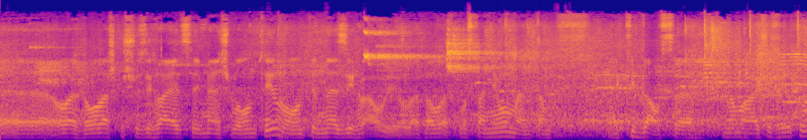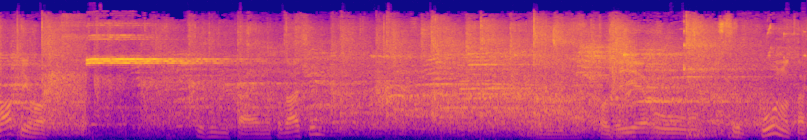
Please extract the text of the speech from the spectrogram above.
е, Олег Олешко, що зіграє цей м'яч Валентин. Валентин не зіграв і Олег Олешко в останній момент там е, кидався, намагаючись врятувати його. Михайло на подачі. Подає у стрибку, ну так.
